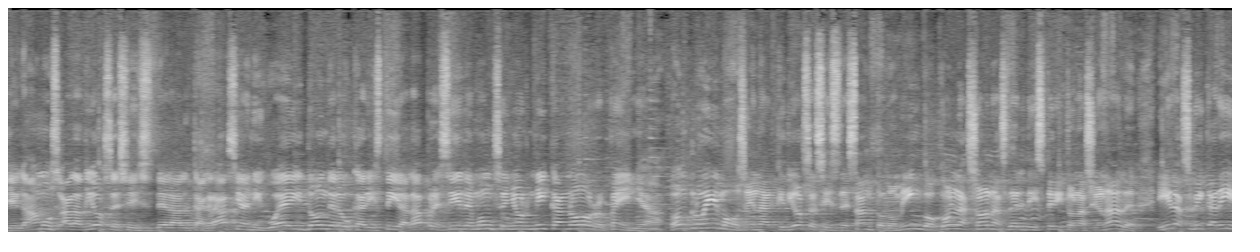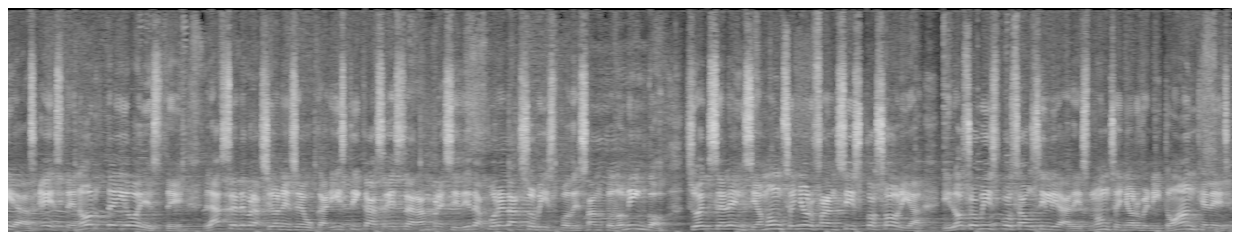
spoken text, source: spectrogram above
Llegamos a la diócesis de la Altagracia en Higüey, donde la Eucaristía la preside Monseñor Nicanor Peña. Concluimos en la Arquidiócesis de Santo Domingo con las zonas del Distrito Nacional y las vicarías este, norte y oeste. Las celebraciones eucarísticas estarán presididas por el Arzobispo de Santo Domingo, Su Excelencia Monseñor Francisco Soria y los obispos auxiliares Monseñor Benito Ángeles,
